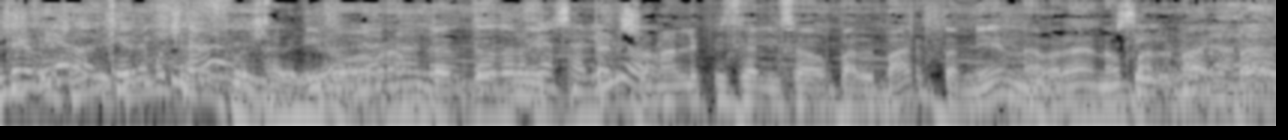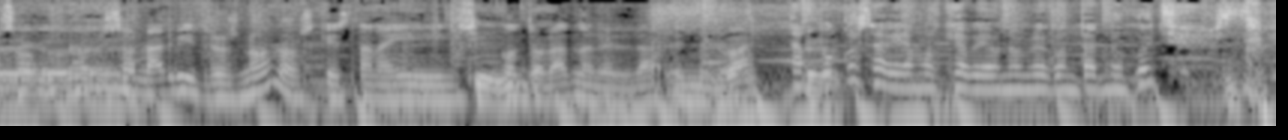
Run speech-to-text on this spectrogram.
es Pero mira, qué tiene mucha original. y responsabilidad. luego No, habrá no, no, todo lo que ha salido. personal especializado para el bar también habrá no Sí, para el bar bueno, para- no, son, no, son árbitros, ¿no? Los que están ahí controlando en el, en el bar. Tampoco sabíamos que había un hombre contando coches.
